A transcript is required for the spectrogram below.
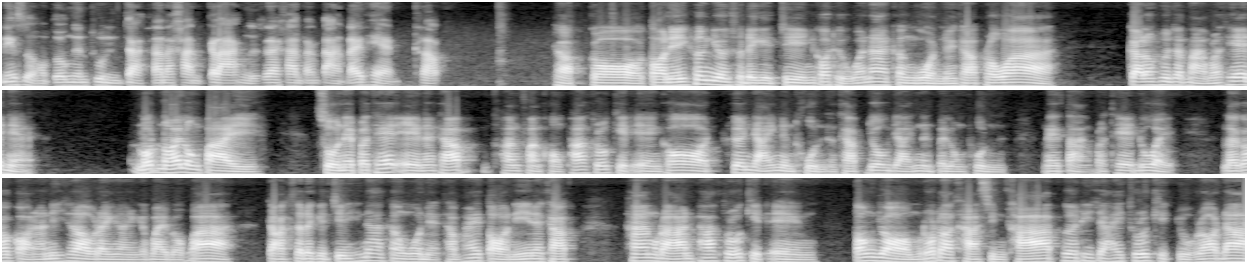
ในส่วนของตัวเงินทุนจากธนาคารกลางหรือธนาคารต่างๆ ได้แทนครับ ครับก็ตอนนี้เครื่องยนต์เศรษฐกิจจีนก็ถือว่าน่ากังวลนะครับ เพราะว่าการลงทุนจากต่างประเทศเนี่ยลดน้อยลงไป ส่วนในประเทศเองนะครับทางฝั่งของภาคธุรกิจเองก็เคลื่อนย้ายเงินทุนนะครับโยกย้ายเงินไปลงทุนในต่างประเทศด้วย แล้วก็ก่อนหน้านี้ที่เรารายงานกันไปบอกว่าจากเศรษฐกิจจีนที่น่ากังวลเนี่ยทำให้ตอนนี้นะครับห้างร้านภาคธุรกิจเอง ต้องยอมลดราคาสินค้าเพื่อที่จะให้ธุรกิจอยู่รอดได้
